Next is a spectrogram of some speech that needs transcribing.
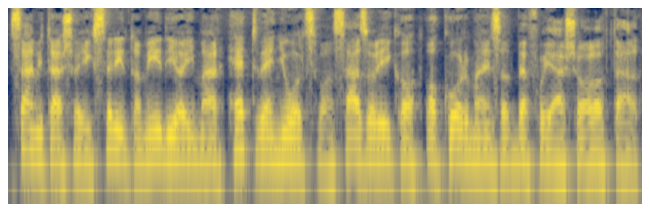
Számításaik szerint a médiai már 70-80 százaléka a kormányzat befolyása alatt áll.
